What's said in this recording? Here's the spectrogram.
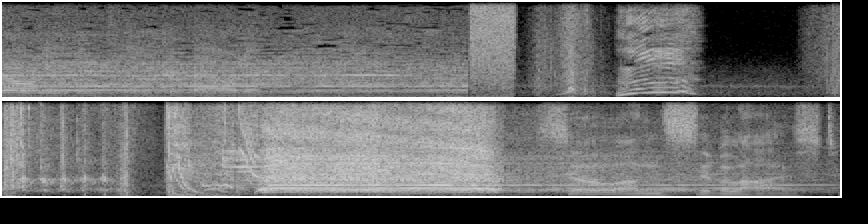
Don't even think about it. So uncivilized.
